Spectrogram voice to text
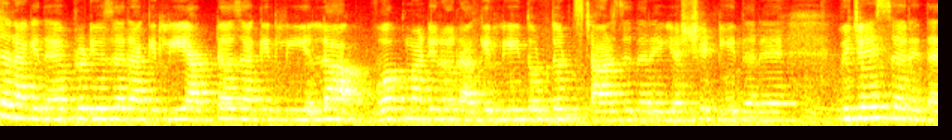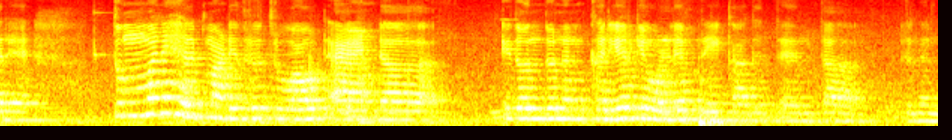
ಚೆನ್ನಾಗಿದೆ. ಪ್ರೊಡ್ಯೂಸರ್ ಆಗಿರಲಿ ಆ್ಯಕ್ಟರ್ಸ್ ಆಗಿರಲಿ, ಎಲ್ಲ ವರ್ಕ್ ಮಾಡಿರೋರಾಗಿರಲಿ, ದೊಡ್ಡ ದೊಡ್ಡ ಸ್ಟಾರ್ಸ್ ಇದ್ದಾರೆ ಯಶ್ ಶೆಟ್ಟಿ ಇದ್ದಾರೆ ವಿಜಯ್ ಸರ್ ಇದ್ದಾರೆ ತುಂಬಾ ಹೆಲ್ಪ್ ಮಾಡಿದರು ಥ್ರೂ ಔಟ್ ಆ್ಯಂಡ್ ಇದೊಂದು ನನ್ನ ಕರಿಯರ್ಗೆ ಒಳ್ಳೆ ಬ್ರೇಕ್ ಆಗುತ್ತೆ ಅಂತ ನನ್ನ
